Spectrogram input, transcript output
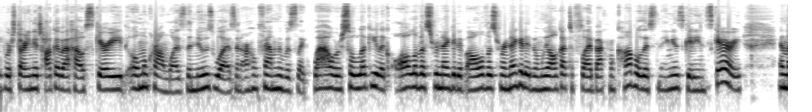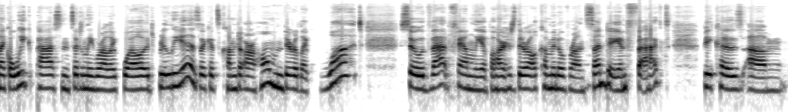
were starting to talk about how scary omicron was the news was and our whole family was like wow we're so lucky. Like all of us were negative all of us were negative and we all got to fly back from cabo. This thing is getting scary. And like a week passed and suddenly we're all like well it really is. Like it's come to our home. And they were like what what? So that family of ours, they're all coming over on Sunday, in fact, because um,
